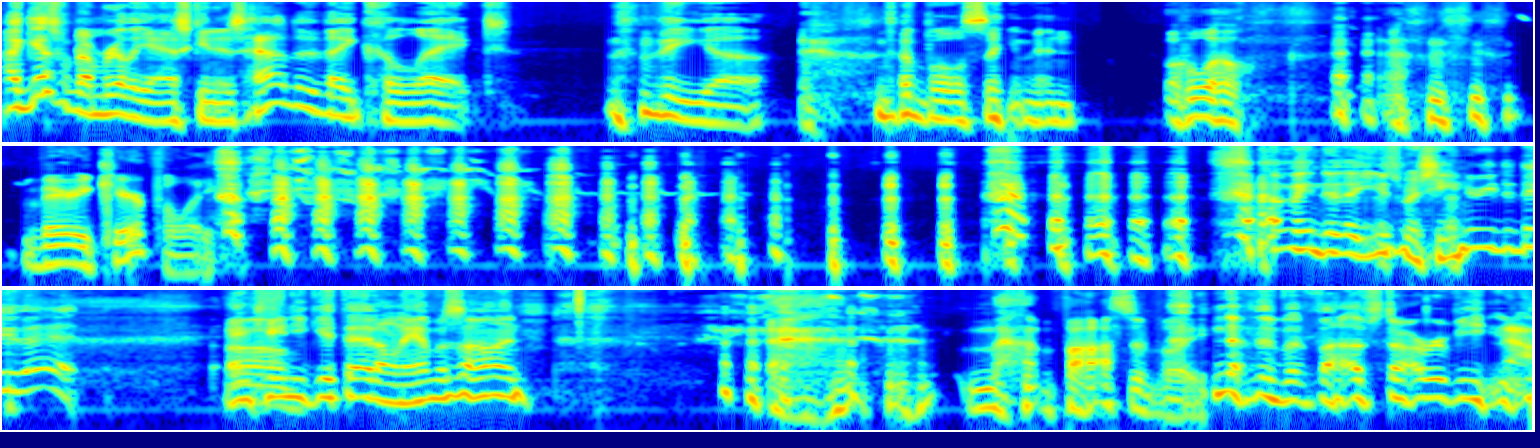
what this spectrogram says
I guess what I'm really asking is how do they collect the uh the bull semen? well, very carefully. I mean, do they use machinery to do that? And can you get that on Amazon? Possibly. Nothing but five star reviews. Now,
